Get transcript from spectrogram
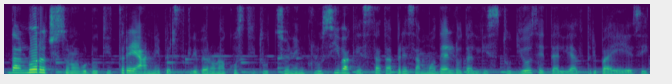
Da allora ci sono voluti tre anni per scrivere una Costituzione inclusiva che è stata presa a modello dagli studiosi e dagli altri paesi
